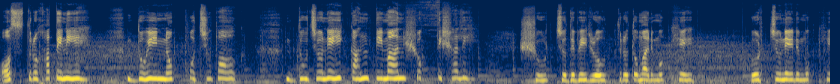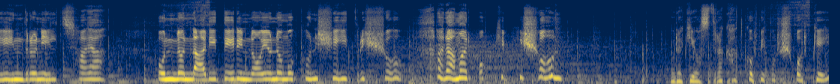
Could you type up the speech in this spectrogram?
অস্ত্র হাতে নিয়ে। দুই নব্য যুবক, দুজনেই কান্তিমান, শক্তিশালী। সূর্যদেবের রৌদ্র তোমার মুখে, অর্জুনের মুখে ইন্দ্রনীল ছায়া। অন্য নারীদের নয়ন মুখন সেই দৃশ্য, আর আমার পক্ষে ভীষণ ওরা কি অস্ত্রাঘাত করবে পরস্পরকে?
